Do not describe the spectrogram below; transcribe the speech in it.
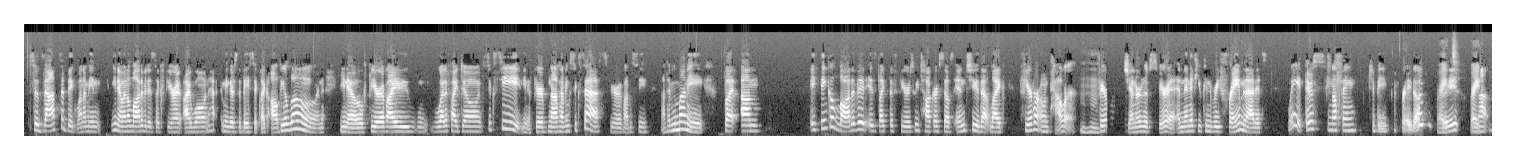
so that's a big one. I mean, you know, and a lot of it is like fear. I, I won't. Ha- I mean, there's the basic like I'll be alone. You know, fear of I. What if I don't succeed? You know, fear of not having success. Fear of obviously not having money. But um, I think a lot of it is like the fears we talk ourselves into that like fear of our own power, fear of our generative spirit. And then if you can reframe that, it's wait, there's nothing to be afraid of. Right, right. Not-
